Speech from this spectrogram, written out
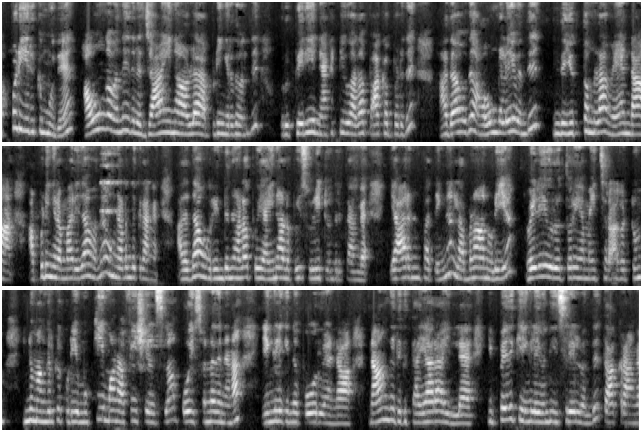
அப்படி இருக்கும்போது அவங்க வந்து இதுல ஜாயின் ஆகல அப்படிங்கிறது வந்து ஒரு பெரிய நெகட்டிவா தான் பார்க்கப்படுது. அதாவது அவங்களே வந்து இந்த யுத்தம்லாம் வேண்டாம் அப்படிங்கிற மாதிரி தான் வந்து அவங்க நடந்துக்கிறாங்க. அதுதான் அவங்க ரெண்டு நாளா போய் ஐநால போய் சொல்லிட்டு வந்திருக்காங்க. யாருன்னு பாத்தீங்கன்னா லெபனானுடைய வெளியுறவுத்துறை அமைச்சராகட்டும் இன்னும் அங்க இருக்கக்கூடிய முக்கியமான அபிஷியல்ஸ் எல்லாம் போய் சொன்னது என்னன்னா எங்களுக்கு இந்த போர் வேண்டாம். நாங்க இதுக்கு தயாரா இல்ல. இப்ப எதுக்கு எங்களை வந்து இஸ்ரேல் வந்து தாக்குறாங்க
